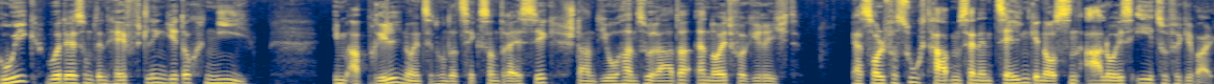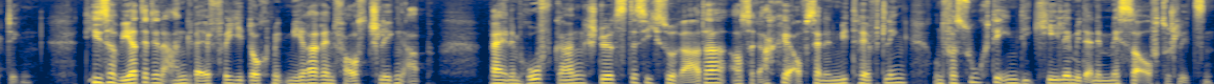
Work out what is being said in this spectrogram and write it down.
Ruhig wurde es um den Häftling jedoch nie. Im April 1936 stand Johann Surada erneut vor Gericht. Er soll versucht haben, seinen Zellengenossen Alois E. zu vergewaltigen. Dieser wehrte den Angreifer jedoch mit mehreren Faustschlägen ab. Bei einem Hofgang stürzte sich Surada aus Rache auf seinen Mithäftling und versuchte ihm die Kehle mit einem Messer aufzuschlitzen.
